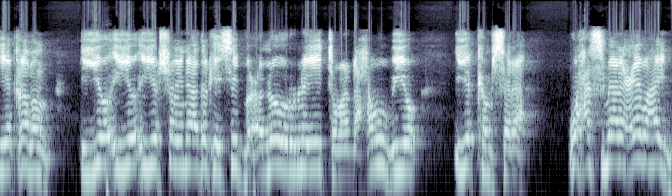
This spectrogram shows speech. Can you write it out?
iyo qadan iyo iyo iyo shalayna aad arkaysay baco loo ururinayay toban dhaxabuub iyo iyo kamsara. Waxaas miyaanay ceeb ahayn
